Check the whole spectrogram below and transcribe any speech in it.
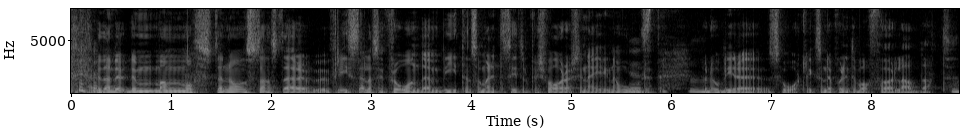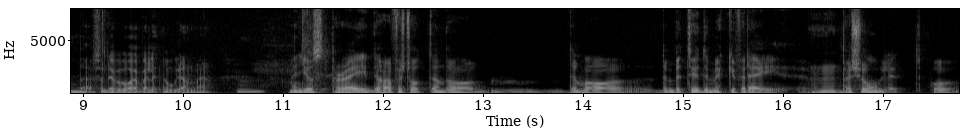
Utan det, det, man måste någonstans där friställa sig från den biten så man inte sitter och försvarar sina egna ord. Det. För då blir det svårt, liksom. det får inte vara för laddat. Där. Så det var jag väldigt noggrann med. Men just Parade, det har jag förstått ändå har, den, var, den betydde mycket för dig personligt. På,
